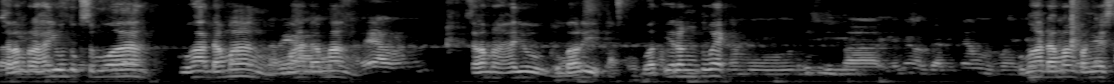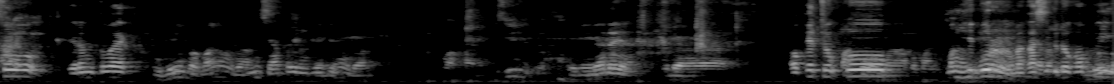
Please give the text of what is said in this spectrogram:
Salam rahayu untuk semua. Kuha Damang, Kuha Damang. Salam rahayu kembali buat Ireng lumayan. Kumaha Damang Pangestu Ireng Tuek. Ini siapa Ireng Tuek? Ini ada ya. udah Oke cukup menghibur. Makasih kedua kopi.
